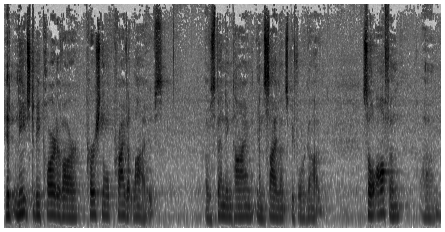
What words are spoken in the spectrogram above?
it needs to be part of our personal, private lives of spending time in silence before God. So often, um,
